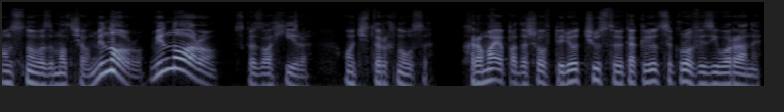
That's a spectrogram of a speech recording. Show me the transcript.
Он снова замолчал. «Минору! Минору!» – сказал Хира. Он четырхнулся. Хромая подошел вперед, чувствуя, как льется кровь из его раны.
